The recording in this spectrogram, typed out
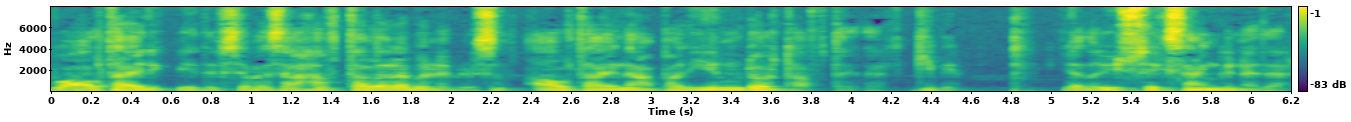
Bu 6 aylık bir hedefse mesela haftalara bölebilirsin. 6 ay ne yapar? 24 hafta eder gibi. Ya da 180 gün eder.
